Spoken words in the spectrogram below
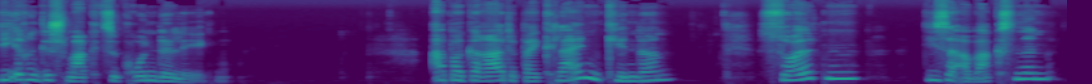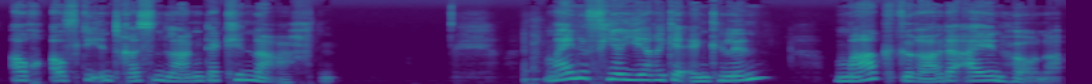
die ihren Geschmack zugrunde legen. Aber gerade bei kleinen Kindern sollten diese Erwachsenen auch auf die Interessenlagen der Kinder achten. Meine vierjährige Enkelin mag gerade Einhörner.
